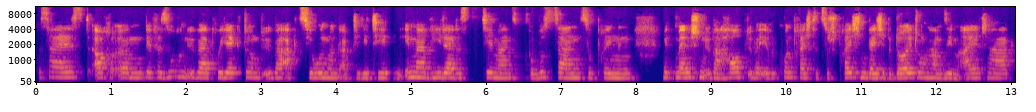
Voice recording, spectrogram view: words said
das heißt, auch ähm, wir versuchen über Projekte und über Aktionen und Aktivitäten immer wieder das Thema ins Bewusstsein zu bringen, mit Menschen überhaupt über ihre Grundrechte zu sprechen. Welche Bedeutung haben sie im Alltag?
